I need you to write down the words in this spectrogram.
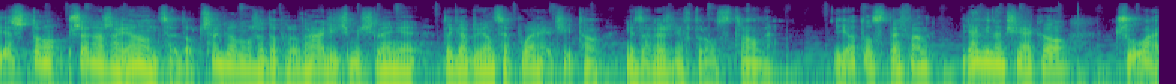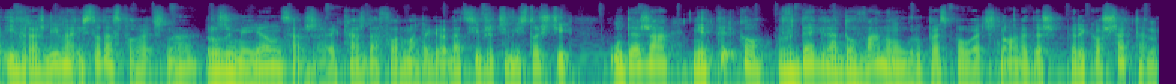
Wiesz, to przerażające, do czego może doprowadzić myślenie degradujące płeć, i to niezależnie w którą stronę. I oto Stefan jawi nam się jako czuła i wrażliwa istota społeczna, rozumiejąca, że każda forma degradacji w rzeczywistości uderza nie tylko w degradowaną grupę społeczną, ale też rykoszetem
